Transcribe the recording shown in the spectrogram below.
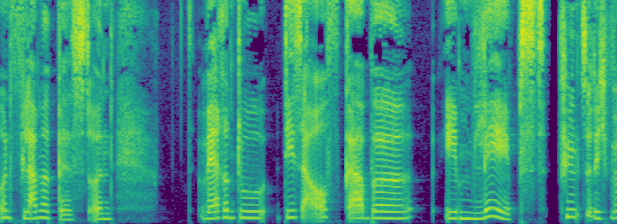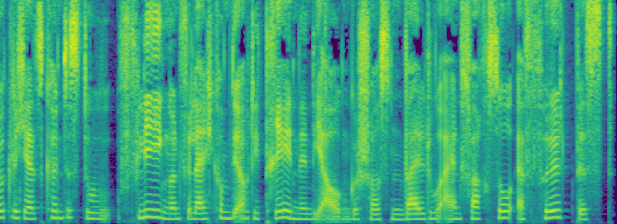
und Flamme bist. Und während du diese Aufgabe eben lebst, fühlst du dich wirklich, als könntest du fliegen und vielleicht kommen dir auch die Tränen in die Augen geschossen, weil du einfach so erfüllt bist,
